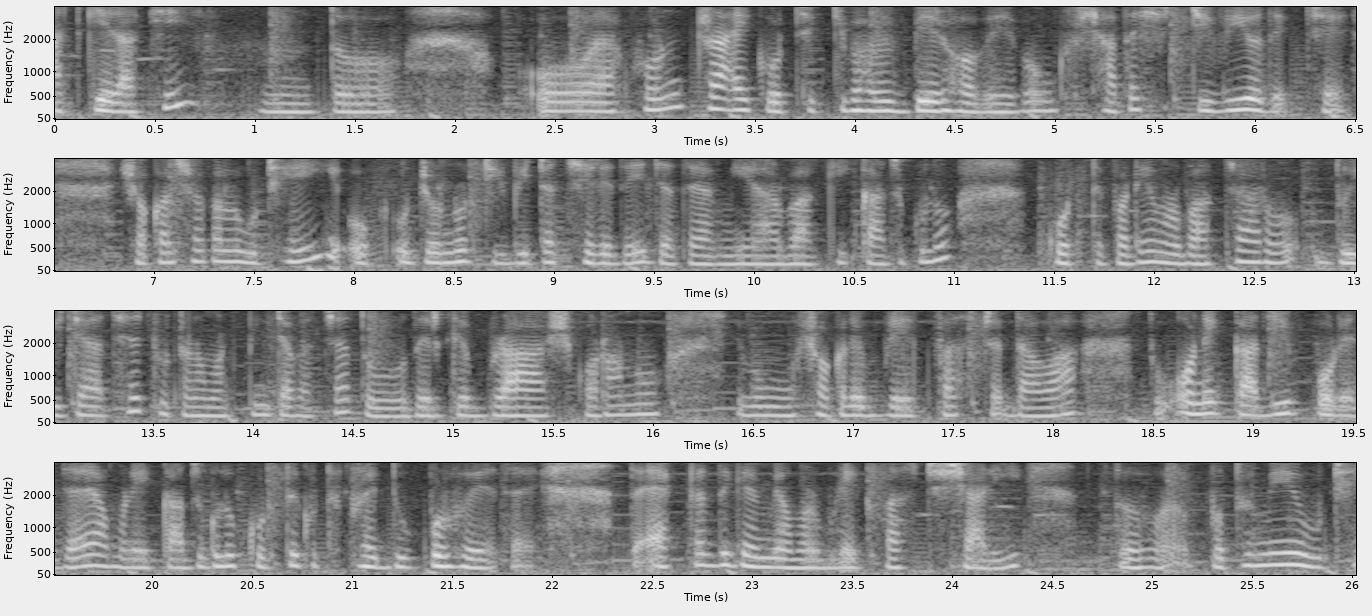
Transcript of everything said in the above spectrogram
আটকে রাখি। তো ও এখন ট্রাই করছে কীভাবে বের হবে এবং সাথে সে টিভিও দেখছে। সকাল সকাল উঠেই ওর জন্য টিভিটা ছেড়ে দেয় যাতে আমি আর বাকি কাজগুলো করতে পারি। আমার বাচ্চা আরও দুইটা আছে টোটাল আমার তিনটা বাচ্চা, তো ওদেরকে ব্রাশ করানো এবং সকালে ব্রেকফাস্ট দেওয়া। তো অনেক কাজই পড়ে যায়, আমার এই কাজগুলো করতে করতে প্রায় দুপুর হয়ে যায়। তো একটার দিকে আমি আমার ব্রেকফাস্ট সারি। তো প্রথমে উঠে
